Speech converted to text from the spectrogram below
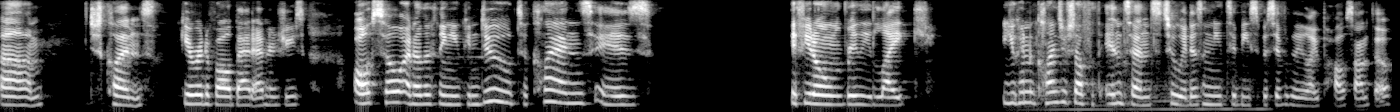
um, just cleanse, get rid of all bad energies. Also, another thing you can do to cleanse is if you don't really like you can cleanse yourself with incense too. It doesn't need to be specifically like Palo Santo.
